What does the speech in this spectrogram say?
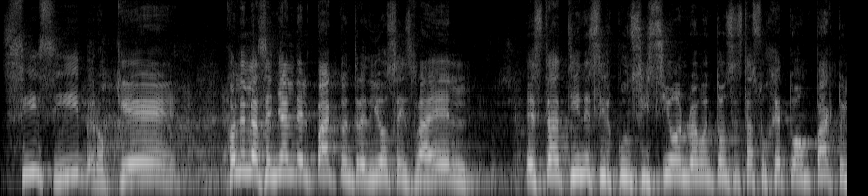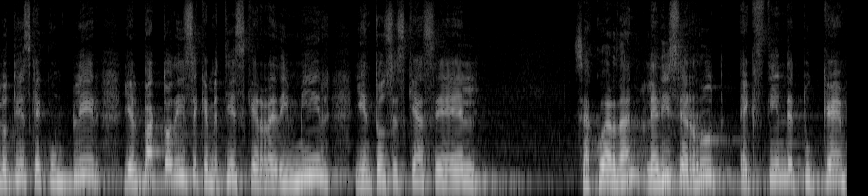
Sí, sí, pero ¿qué? ¿Cuál es la señal del pacto entre Dios e Israel? Está, tiene circuncisión, luego entonces está sujeto a un pacto y lo tienes que cumplir. Y el pacto dice que me tienes que redimir. Y entonces, ¿qué hace él? ¿Se acuerdan? Le dice Ruth, extiende tu qué?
